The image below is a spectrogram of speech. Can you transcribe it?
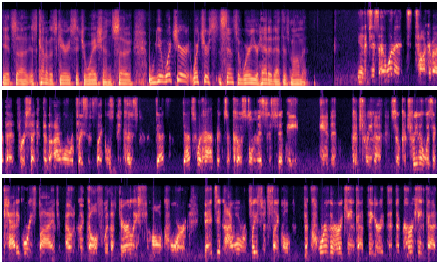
it's uh, it's kind of a scary situation. So, you know, what's your what's your sense of where you're headed at this moment? Yeah, just I want to talk about that for a second, the eye wall replacement cycles, because that's that's what happened to coastal Mississippi in Katrina. So Katrina was a Category Five out in the Gulf with a fairly small core. Then it did an wall replacement cycle. The core of the hurricane got bigger. The, the hurricane got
